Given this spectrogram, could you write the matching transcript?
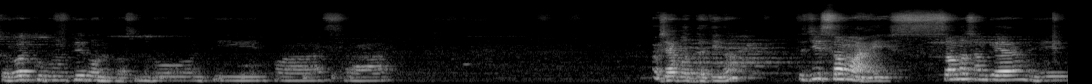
सुरुवात कुठून होते? दोनपासून. दोन तीन पाच सात. अशा पद्धतीनं. तर जी सम आहे समसंख्या म्हणजे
